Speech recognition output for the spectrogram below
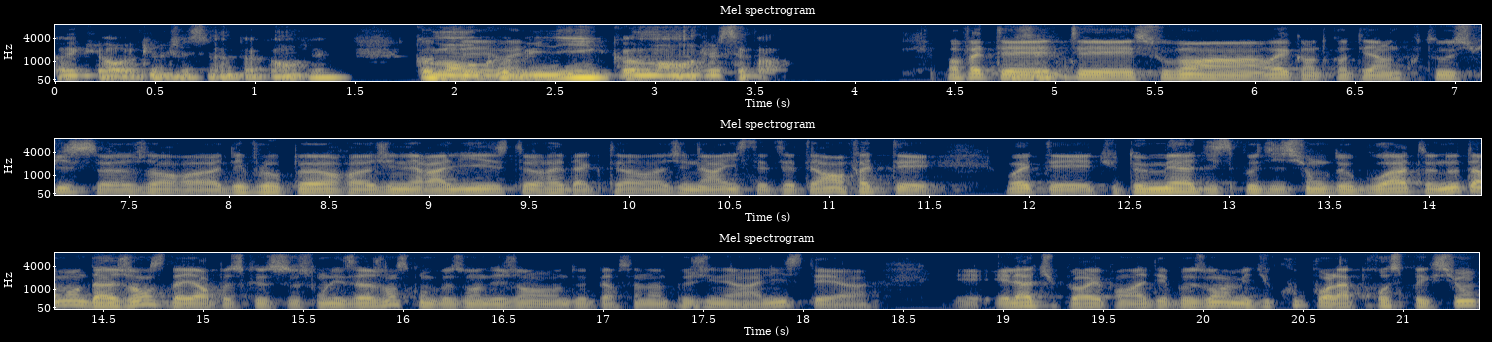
Avec le recul, je ne sais même pas comment on fait. Comment on communique, comment, je ne sais pas. En fait, tu es, souvent, un, ouais, quand, quand tu es un couteau suisse, euh, genre euh, développeur euh, généraliste, rédacteur généraliste, etc., en fait, es, ouais, tu te mets à disposition de boîtes, notamment d'agences d'ailleurs, parce que ce sont les agences qui ont besoin des gens, de personnes un peu généralistes. Et, et, là, tu peux répondre à des besoins. Mais du coup, pour la prospection,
